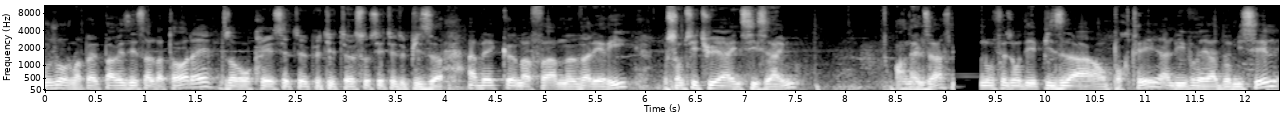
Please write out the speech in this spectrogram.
Bonjour, je m'appelle Parisi Salvatore. Nous avons créé cette petite société de pizza avec ma femme Valérie. Nous sommes situés à Ensisheim, en Alsace. Nous faisons des pizzas emportées, à livrer à domicile.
